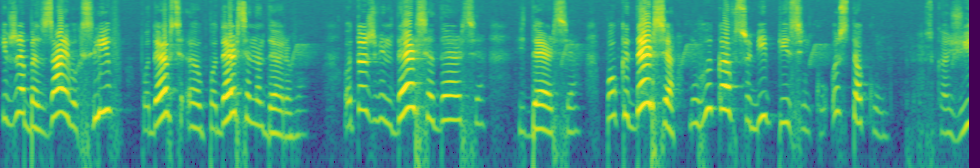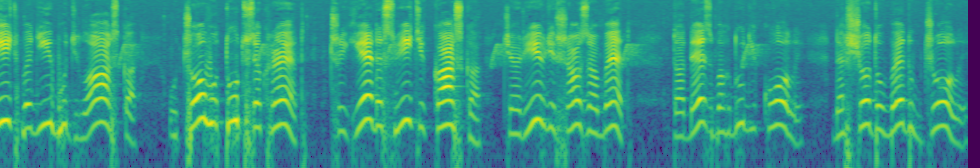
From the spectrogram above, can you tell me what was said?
і вже без зайвих слів подерся, е, подерся на дерево. Отож він дерся, дерся й дерся. Поки дерся, мугикав собі пісеньку, ось таку. Скажіть мені, будь ласка, у чому тут секрет? Чи є на світі казка, чарівніша за мед? Та не збагну ніколи, на що до меду бджоли.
